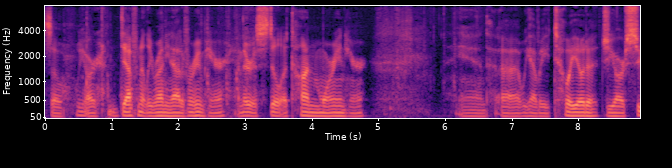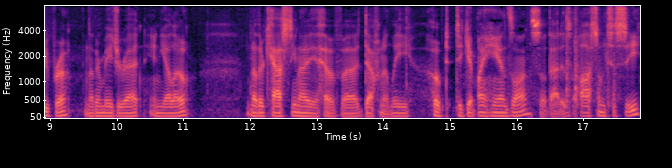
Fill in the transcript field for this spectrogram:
So we are definitely running out of room here, and there is still a ton more in here. And uh, we have a Toyota GR Supra, another majorette in yellow. Another casting I have uh, definitely hoped to get my hands on, so that is awesome to see.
